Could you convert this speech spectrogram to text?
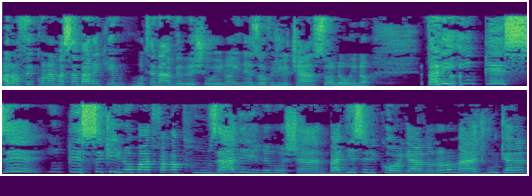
الان فکر کنم مثلا برای اینکه متنوع بشه و اینا این اضافه شده چند ساله و اینا. ولی این قصه این قصه که اینا باید فقط 15 دقیقه باشن بعد یه سری کارگردان ها رو مجبور کردن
